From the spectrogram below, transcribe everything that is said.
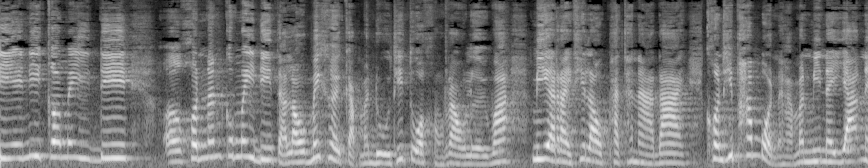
ดี ไอ้นี่ก็ไม่ดีเออคนนั้นก็ไม่ดีแต่เราไม่เคยกลับมาดูที่ตัวของเราเลยว่า มีอะไรที่เราพัฒนาได้ คนที่พร่ำบ่นนะคะมันมีนัยยะใน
